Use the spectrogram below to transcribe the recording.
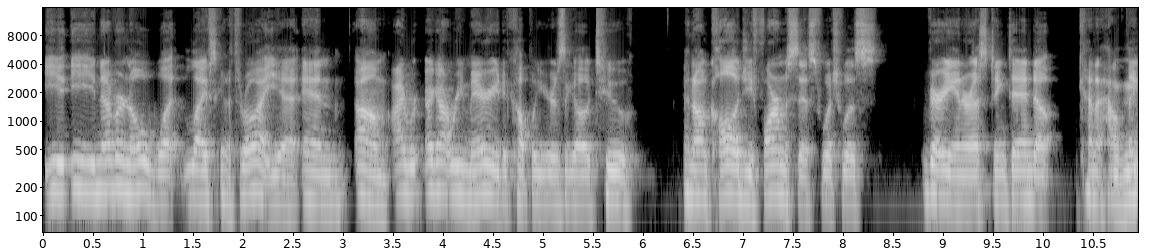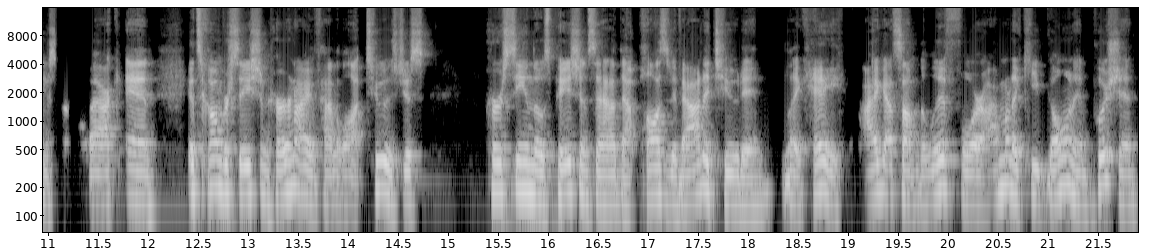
you, you never know what life's going to throw at you. And um, I, re- I got remarried a couple years ago to an oncology pharmacist which was very interesting to end up kind of how Mhm. things back. And it's a conversation her and i have had a lot too is just her seeing those patients that have that positive attitude and like hey i got something to live for. I'm going to keep going and pushing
